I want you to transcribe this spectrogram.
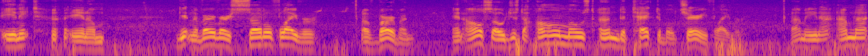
in it, in them. Getting a very, very subtle flavor of bourbon and also just an almost undetectable cherry flavor. I mean, I, I'm not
